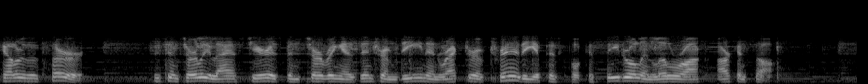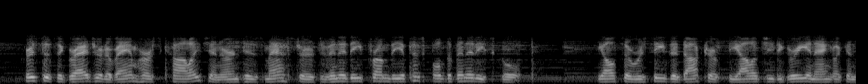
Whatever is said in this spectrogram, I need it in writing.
Keller III, who since early last year has been serving as interim dean and rector of Trinity Episcopal Cathedral in Little Rock, Arkansas. Chris is a graduate of Amherst College and earned his Master of Divinity from the Episcopal Divinity School. He also received a Doctor of Theology degree in Anglican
